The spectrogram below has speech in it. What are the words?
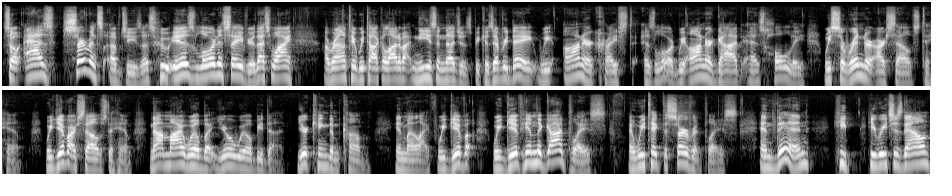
So, as servants of Jesus, who is Lord and Savior, that's why around here we talk a lot about knees and nudges because every day we honor Christ as Lord. We honor God as holy. We surrender ourselves to Him. We give ourselves to Him. Not my will, but your will be done. Your kingdom come in my life. We give, we give Him the God place and we take the servant place. And then He, he reaches down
